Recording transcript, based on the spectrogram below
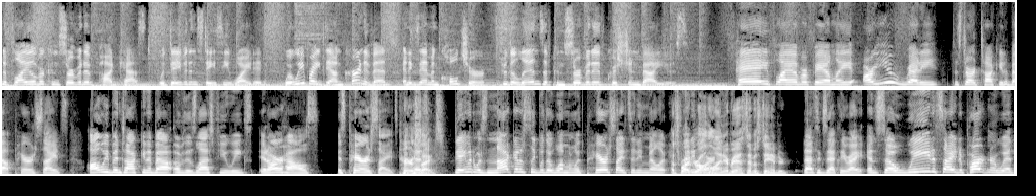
to Flyover Conservative Podcast with David and Stacy Whited, where we break down current events and examine culture through the lens of conservative Christian values. Hey, Flyover family, are you ready to start talking about parasites? All we've been talking about over these last few weeks at our house is parasites. Parasites. David was not going to sleep with a woman with parasites anymore. That's where I draw the line. Everybody has to have a standard. That's exactly right. And so we decided to partner with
